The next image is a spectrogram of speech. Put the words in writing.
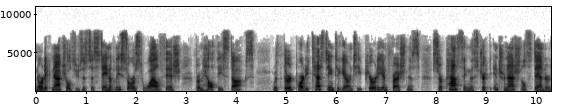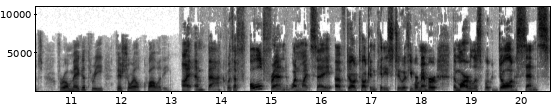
Nordic Naturals uses sustainably sourced wild fish from healthy stocks, with third party testing to guarantee purity and freshness, surpassing the strict international standards for omega 3 fish oil quality. I am back with an f- old friend, one might say, of Dog Talk and Kitties too. If you remember the marvelous book Dog Sense,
